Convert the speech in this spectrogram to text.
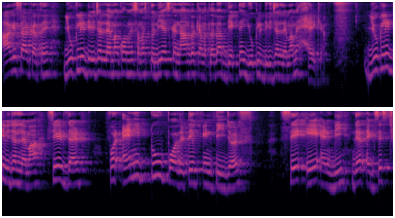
आगे स्टार्ट करते हैं। यूक्लिड डिवीज़न लेमा को हमने समझ तो लिया, इसका नाम का क्या मतलब है? आप देखते हैं यूक्लिड डिवीज़न लेमा में है क्या? Euclid division lemma set that for any two positive integers say A and B there exist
